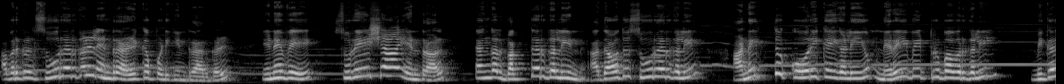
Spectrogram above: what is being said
அவர்கள் சூரர்கள் என்று அழைக்கப்படுகின்றார்கள். எனவே சுரேஷா என்றால் தங்கள் பக்தர்களின் அதாவது சூரர்களின் அனைத்து கோரிக்கைகளையும் நிறைவேற்றுபவர்களில் மிக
